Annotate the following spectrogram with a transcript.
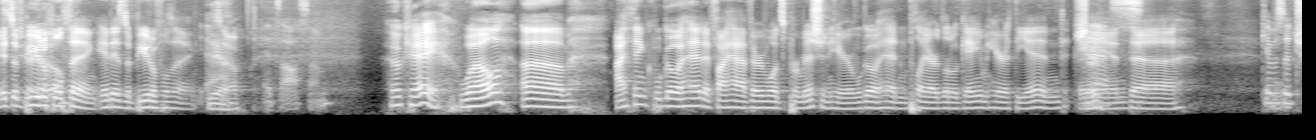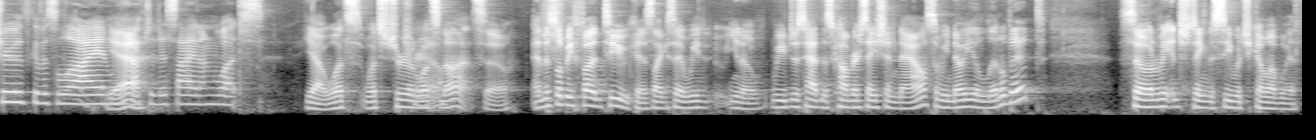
it's a True. beautiful thing. It is a beautiful thing. Yeah. So it's awesome. okay, well, um, I think we'll go ahead if I have everyone's permission here. We'll go ahead and play our little game here at the end, Sure. and uh, Give us a truth, give us a lie, and we Yeah. have to decide on what's. yeah, what's what's true, and what's not. So, and this will be fun too, because like I said, we you know we've just had this conversation now, so we know you a little bit. So it'll be interesting to see what you come up with.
